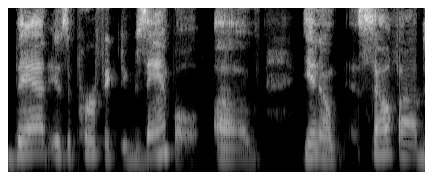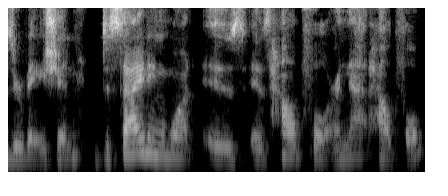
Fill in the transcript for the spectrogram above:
that is a perfect example of you know self-observation deciding what is is helpful or not helpful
